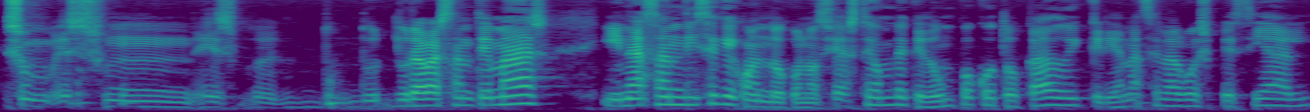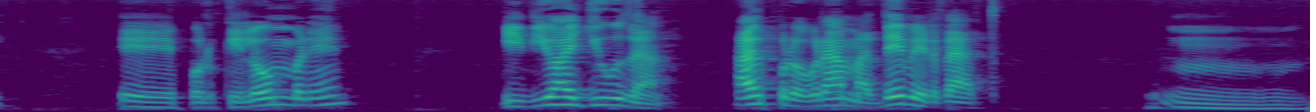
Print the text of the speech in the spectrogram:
Es un- es un- dura bastante más. Y Nathan dice que cuando conoció a este hombre quedó un poco tocado y querían hacer algo especial eh, porque el hombre pidió ayuda al programa de verdad. Mm,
